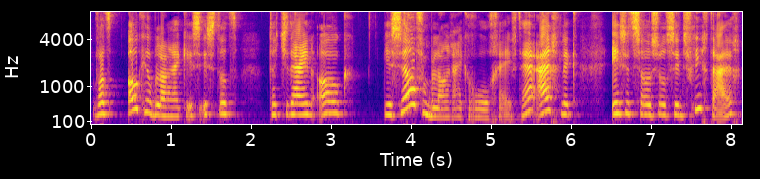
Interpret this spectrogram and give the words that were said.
wat ook heel belangrijk is, is dat, dat je daarin ook jezelf een belangrijke rol geeft. Hè? Eigenlijk is het zo zoals in het vliegtuig.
